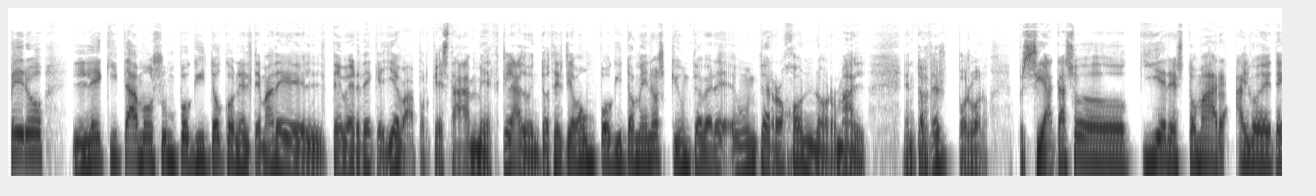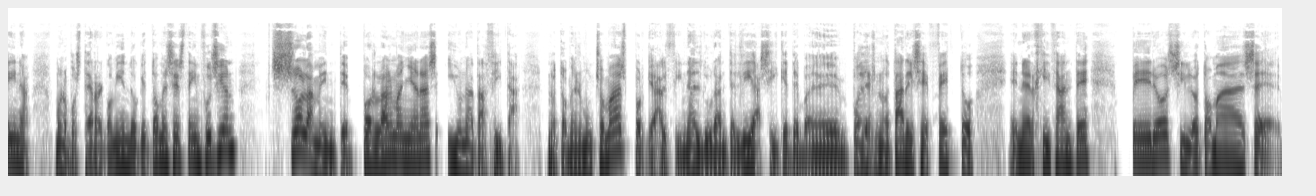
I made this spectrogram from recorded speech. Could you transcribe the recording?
pero le quitamos un poquito con el tema del té verde que lleva, porque está mezclado, entonces lleva un poquito menos que un té, un té rojo normal. Entonces, pues bueno, pues si acaso quieres tomar algo de teína, bueno, pues te recomiendo que tomes esta infusión solamente por las mañanas y una tacita. No tomes mucho más, porque al final durante el día sí que te eh, puedes notar ese efecto energizante, pero si lo tomas eh,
